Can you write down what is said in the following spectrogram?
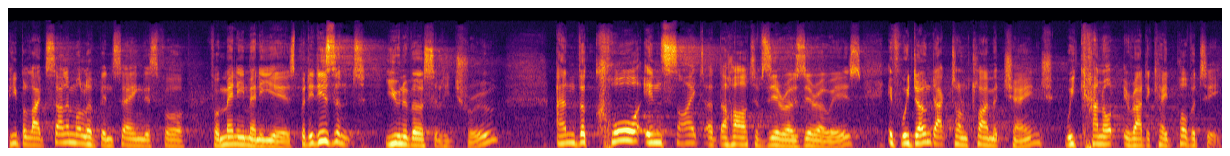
People like Saleemul have been saying this for, for many, many years, but it isn't universally true. And the core insight at the heart of Zero Zero is if we don't act on climate change, we cannot eradicate poverty.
